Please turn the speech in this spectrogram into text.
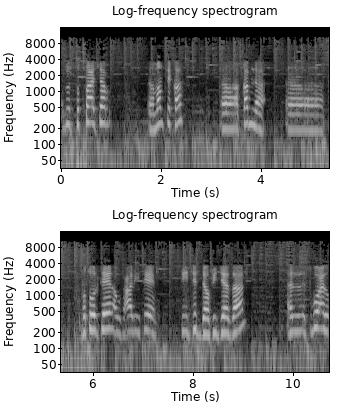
حدود 16 آه، منطقة آه، قمنا آه، بطولتين أو فعاليتين في جدة وفي جازان. الأسبوع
